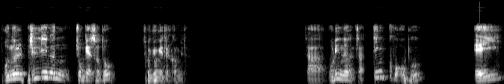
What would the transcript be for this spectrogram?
돈을 빌리는 쪽에서도 적용이 될 겁니다. 자, 우리는 자, think of A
